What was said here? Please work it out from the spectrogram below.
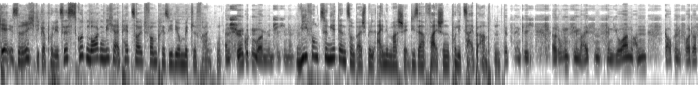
Er ist richtiger Polizist. Guten Morgen, Michael Petzold vom Präsidium Mittelfranken. Einen schönen guten Morgen wünsche ich Ihnen. Wie funktioniert denn zum Beispiel eine Masche dieser falschen Polizeibeamten? Letztendlich rufen Sie meistens Senioren an, gaukeln vor, dass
